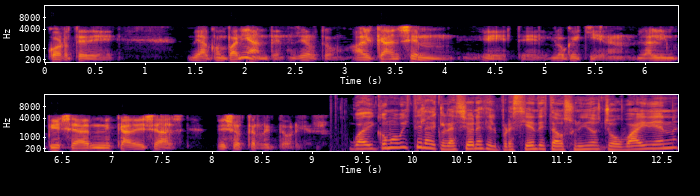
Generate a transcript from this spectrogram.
corte de, de acompañantes, ¿no es cierto? Alcancen este, lo que quieran, la limpieza étnica de, esas, de esos territorios. Guadi, ¿cómo viste las declaraciones del presidente de Estados Unidos, Joe Biden,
